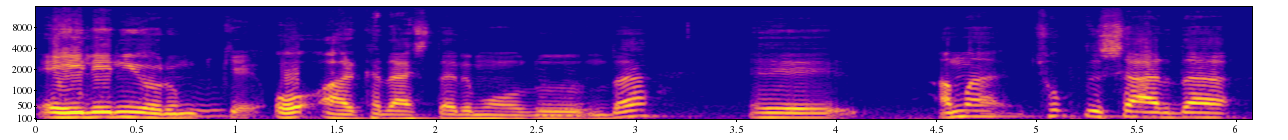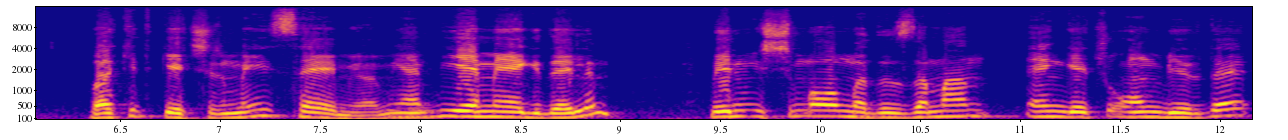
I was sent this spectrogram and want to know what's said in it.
eğleniyorum ki o arkadaşlarım olduğunda Ee, ama çok dışarıda vakit geçirmeyi sevmiyorum. Yani bir yemeğe gidelim. Benim işim olmadığı zaman en geç 11'de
